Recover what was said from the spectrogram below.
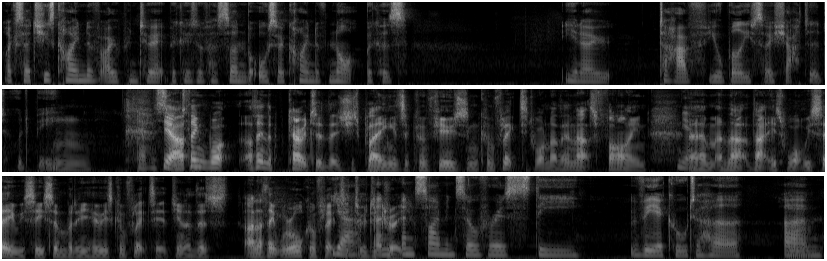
like I said she's kind of open to it because of her son but also kind of not because you know to have your beliefs so shattered would be Mm. Yeah, I think what I think the character that she's playing is a confused and conflicted one. I think that's fine, yeah. um, and that that is what we see. We see somebody who is conflicted. You know, there's, and I think we're all conflicted yeah, to a degree. and Simon Silver is the vehicle to her, Mm. um,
